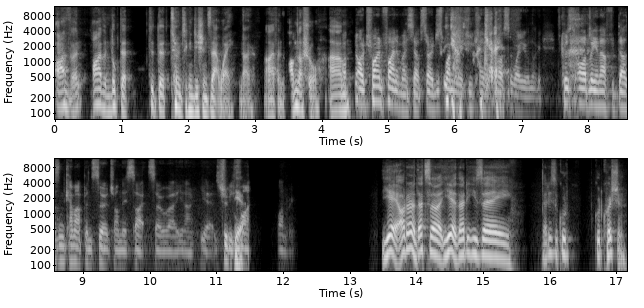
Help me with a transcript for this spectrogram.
I haven't I haven't looked at the terms and conditions that way. No, I haven't. I'm not sure. Um, I'll, I'll, try and find it myself. Sorry, just wondering if you came okay. across the way you're looking. Because oddly enough, it doesn't come up in search on this site. So uh, you know, yeah, it should be yeah. fine. Wondering. Yeah, I don't know. That's a yeah. That is a that is a good good question.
